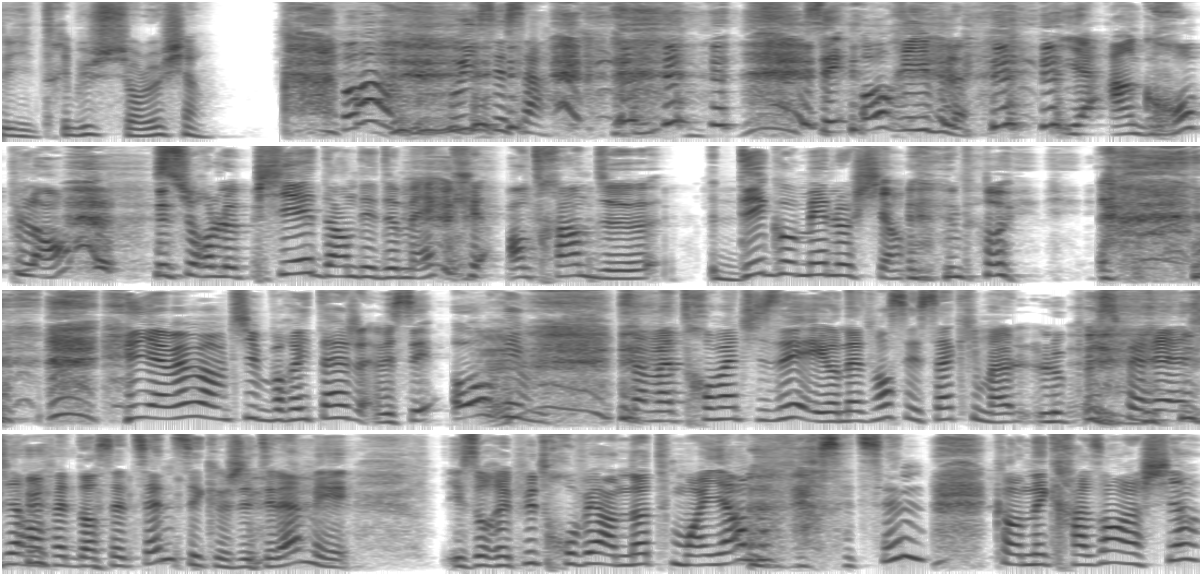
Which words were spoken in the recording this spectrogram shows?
Il trébuche sur le chien. Oh, oui, c'est ça. c'est horrible. Il y a un gros plan sur le pied d'un des deux mecs en train de dégommer le chien. Non, oui. Il y a même un petit bruitage, mais c'est horrible. Ça m'a traumatisé et honnêtement, c'est ça qui m'a le plus fait réagir en fait dans cette scène, c'est que j'étais là, mais ils auraient pu trouver un autre moyen de faire cette scène qu'en écrasant un chien.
